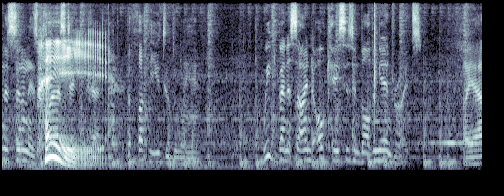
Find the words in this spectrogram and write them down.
Anderson and his Hey, plastic. The fuck are you two doing here? We've been assigned all cases involving androids. Oh yeah?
